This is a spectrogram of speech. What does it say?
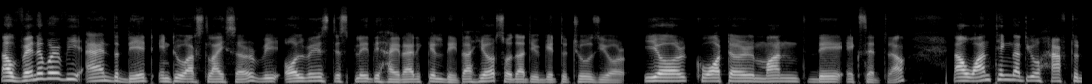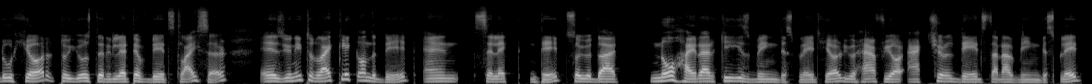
Now, whenever we add the date into our slicer, we always display the hierarchical data here so that you get to choose your year, quarter, month, day, etc. Now, one thing that you have to do here to use the relative date slicer is you need to right click on the date and select date so that no hierarchy is being displayed here. You have your actual dates that are being displayed.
